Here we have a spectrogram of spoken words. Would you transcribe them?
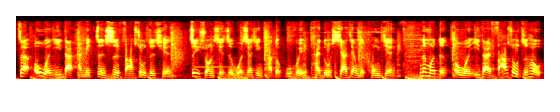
在欧文一代还没正式发售之前，这双鞋子我相信它都不会有太多下降的空间。那么等欧文一代发售之后，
